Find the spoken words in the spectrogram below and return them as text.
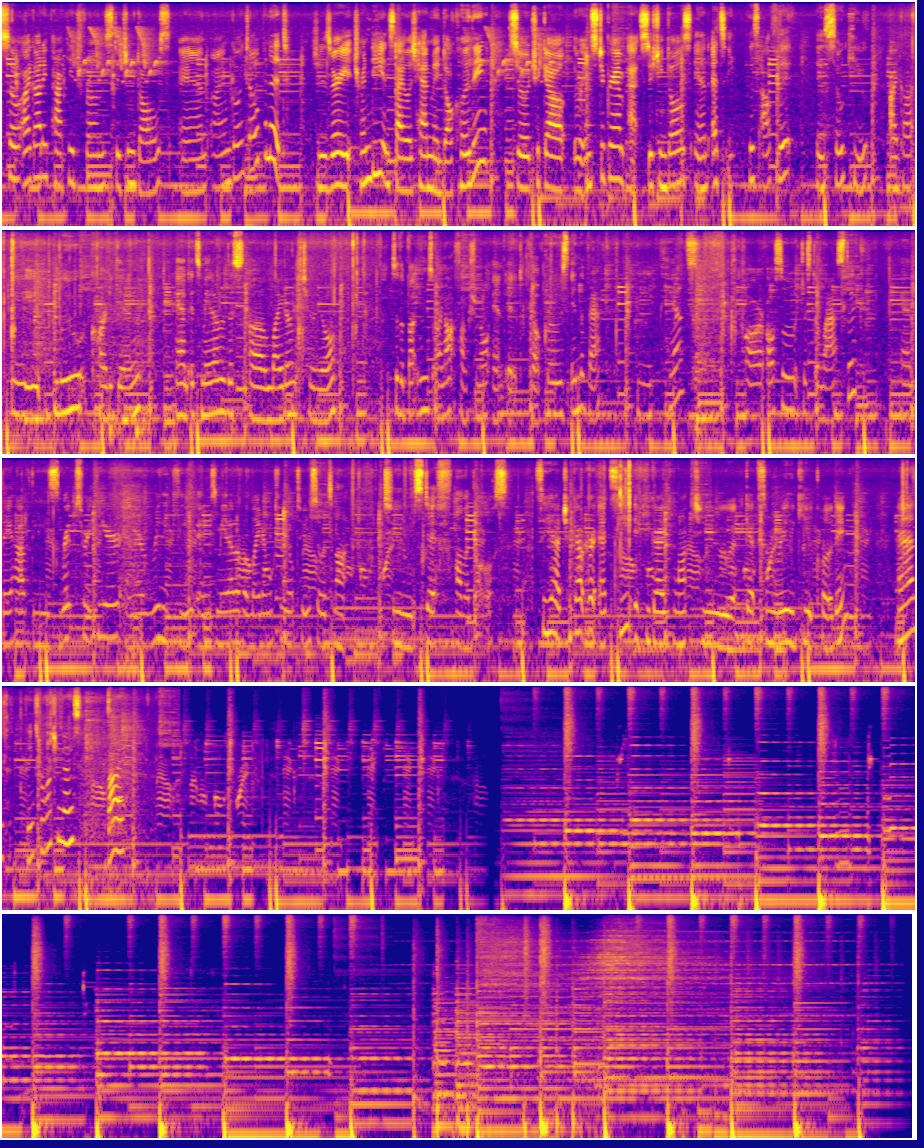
I got a package from Stitching Dolls and I'm going to open it. She has very trendy and stylish handmade doll clothing, so check out their Instagram at Stitching Dolls and Etsy. This outfit is so cute. I got a blue cardigan and it's made out of this uh, lighter material. So the buttons are not functional and it velcros in the back. The pants are also just elastic and they have these rips right here and they're really cute and it's made out of a lighter material too so it's not too stiff on the dolls. So yeah, check out her Etsy if you guys want to get some really cute clothing. And thanks for watching guys. Bye!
